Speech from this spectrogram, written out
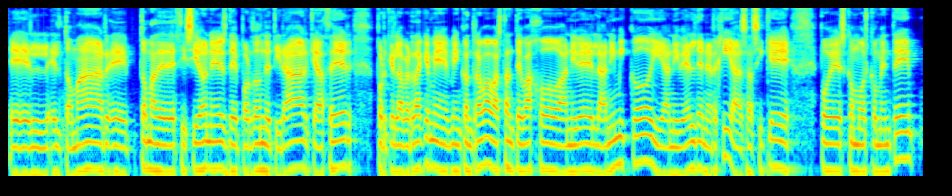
el, tomar eh, toma de decisiones de por dónde tirar, qué hacer, porque la verdad que me, encontraba bastante bajo a nivel anímico y a nivel de energías. Así que, pues como os comenté,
